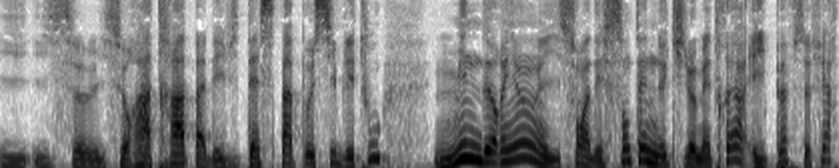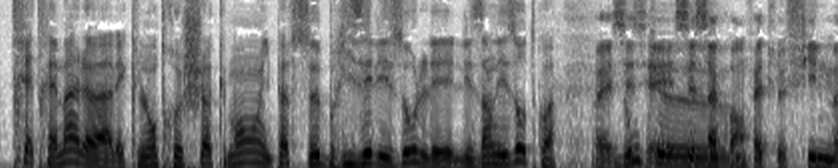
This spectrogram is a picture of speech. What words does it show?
ils, ils, se, ils se rattrapent à des vitesses pas possibles et tout. Mine de rien ils sont à des centaines de kilomètres heure et ils peuvent se faire très très mal avec l'entrechoquement. Ils peuvent se briser les os les, les uns les autres quoi. Ouais, c'est ça quoi. En fait le film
